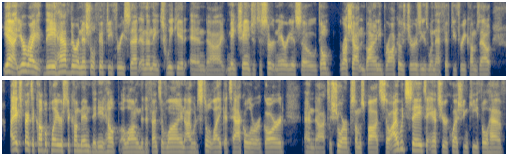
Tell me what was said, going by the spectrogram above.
Yeah, you're right. They have their initial 53 set and then they tweak it and uh, make changes to certain areas. So don't rush out and buy any Broncos jerseys when that 53 comes out. I expect a couple players to come in. They need help along the defensive line. I would still like a tackle or a guard and uh, to shore up some spots. So I would say to answer your question, Keith, will have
